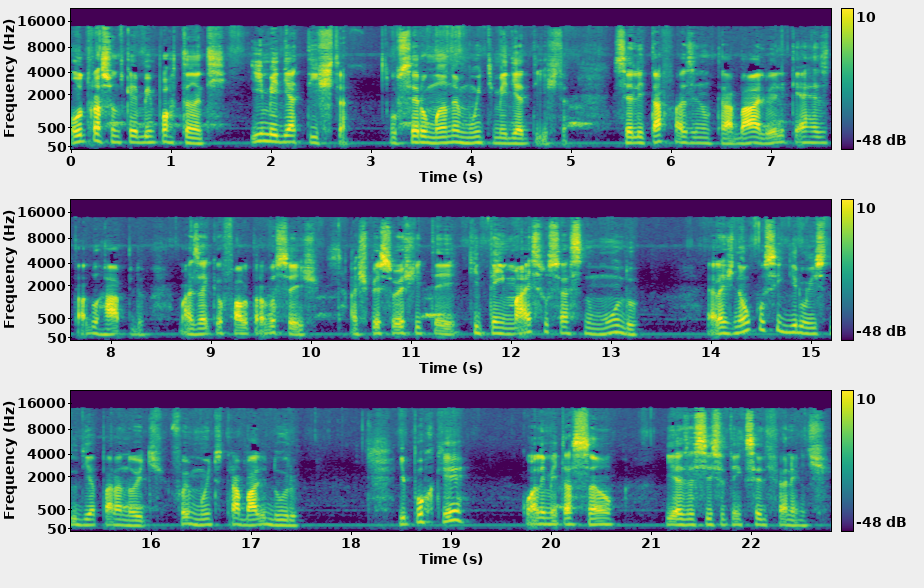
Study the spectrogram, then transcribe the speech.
Outro assunto que é bem importante: imediatista. O ser humano é muito imediatista. Se ele está fazendo um trabalho, ele quer resultado rápido. Mas é que eu falo para vocês: as pessoas que que têm mais sucesso no mundo elas não conseguiram isso do dia para a noite. Foi muito trabalho duro. E por que com alimentação e exercício tem que ser diferente?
